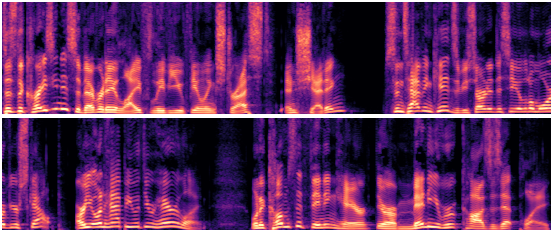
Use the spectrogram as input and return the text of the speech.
Does the craziness of everyday life leave you feeling stressed and shedding? Since having kids, have you started to see a little more of your scalp? Are you unhappy with your hairline? When it comes to thinning hair, there are many root causes at play,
